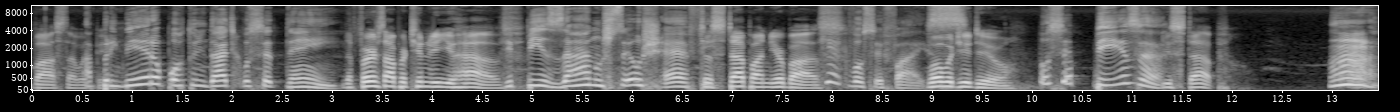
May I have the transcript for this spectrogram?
boss that A primeira oportunidade que você tem The first opportunity you have de pisar no seu chefe, to step on your o boss, que é que você faz? what would you do? Você pisa. You step. Hum,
